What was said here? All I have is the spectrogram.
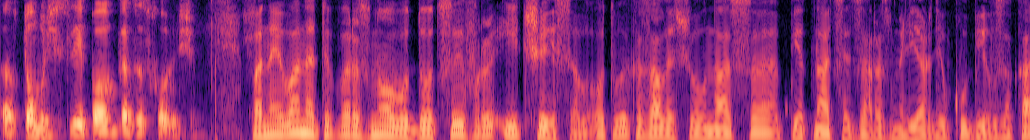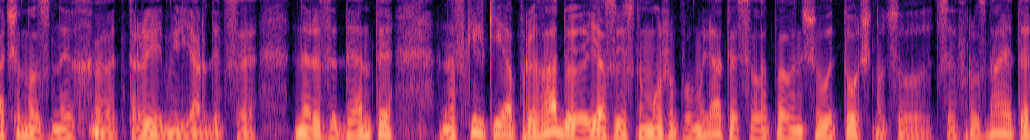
в тому числі і по газосховищам. Пане Іване, тепер знову до цифр і чисел. От ви казали, що у нас е, 15 зараз мільярдів кубів закачано, з них е, 3 мільярди це нерезиденти. Наскільки я пригадую, я, звісно, можу помилятися, але певен, що ви точно цю цифру знаєте.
